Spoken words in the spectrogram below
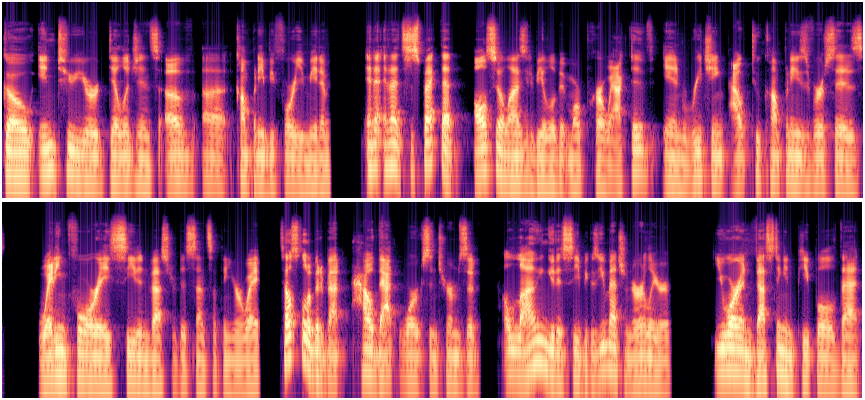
go into your diligence of a company before you meet them. And, and I suspect that also allows you to be a little bit more proactive in reaching out to companies versus waiting for a seed investor to send something your way. Tell us a little bit about how that works in terms of allowing you to see, because you mentioned earlier, you are investing in people that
